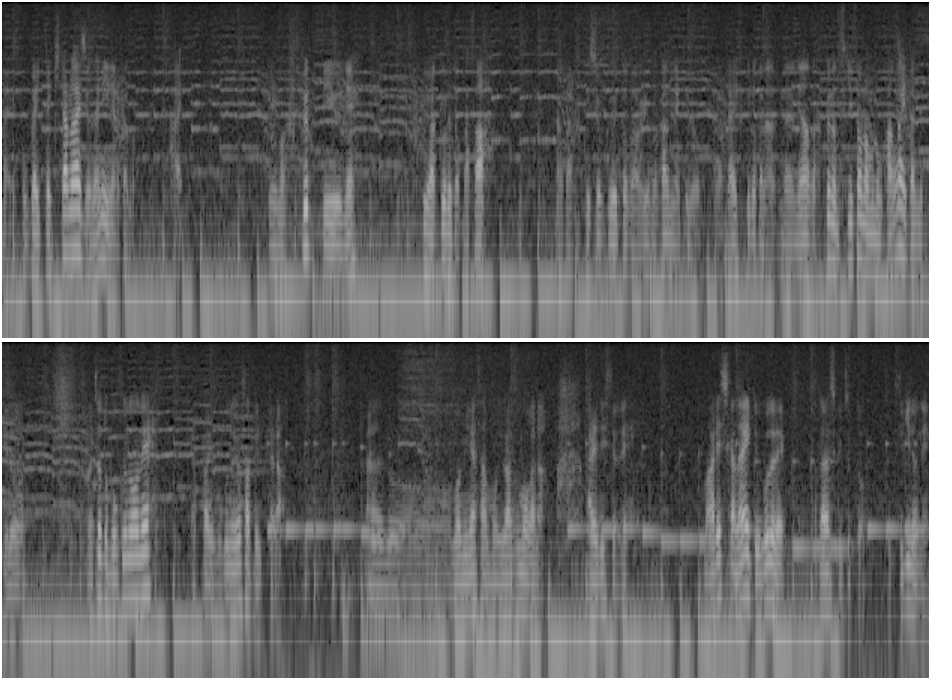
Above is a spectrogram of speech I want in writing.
はい、僕が一体北の大地は何になるかと。はい。で、まあ、服っていうね、服が来るとかさ、なんか服飾とかよくわかんないけど、大福とかな、なんか服のつきそうなものも考えたんですけど、まあ、ちょっと僕のね、やっぱり僕の良さといったら、あのー、まあ、皆さんも言わずもがな、あれですよね。まあ、あれしかないということで、新しくちょっと、次のね、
